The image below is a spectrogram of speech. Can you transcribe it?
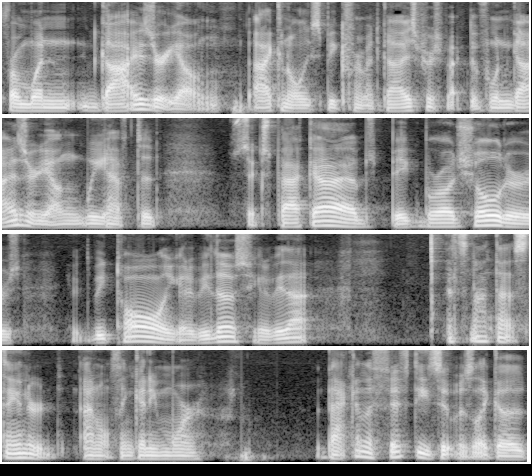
from when guys are young. I can only speak from a guy's perspective. When guys are young, we have to six pack abs, big broad shoulders. You have to be tall, you gotta be this, you gotta be that it's not that standard, I don't think, anymore. Back in the 50s, it was like a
